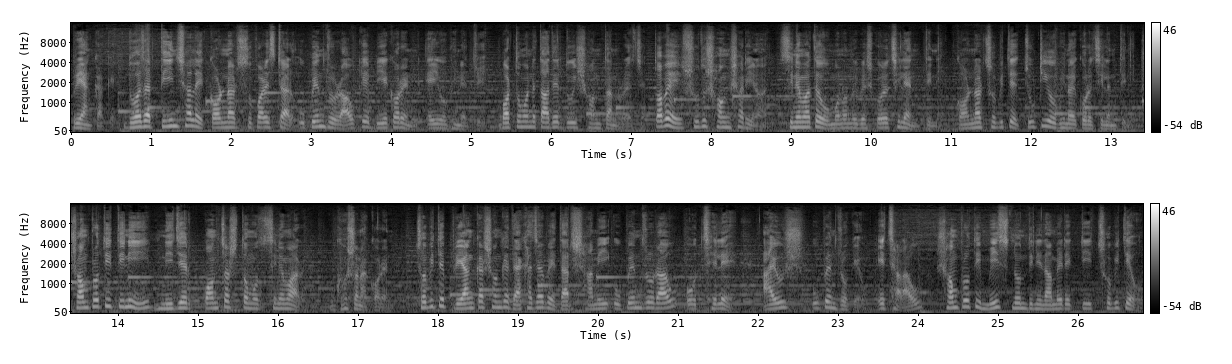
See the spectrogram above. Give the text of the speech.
প্রিয়াঙ্কাকে। দুহাজার তিন সালে কর্নার সুপারস্টার উপেন্দ্র রাওকে বিয়ে করেন এই অভিনেত্রী। বর্তমানে তাদের দুই সন্তান রয়েছে। তবে শুধু সংসারই নয়, সিনেমাতেও মনোনিবেশ করেছিলেন তিনি। কর্নার ছবিতে চুটি অভিনয় করেছিলেন তিনি। সম্প্রতি তিনি নিজের পঞ্চাশতম সিনেমার ঘোষণা করেন। ছবিতে প্রিয়াঙ্কার সঙ্গে দেখা যাবে তার স্বামী উপেন্দ্র রাও ও ছেলে আয়ুষ উপেন্দ্রকেও। এছাড়াও সম্প্রতি মিস নন্দিনী নামের একটি ছবিতেও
